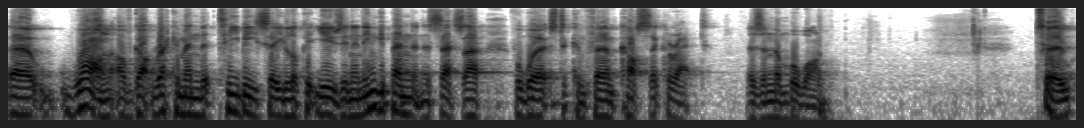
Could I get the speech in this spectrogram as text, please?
uh, one, I've got recommend that TBC look at using an independent assessor for works to confirm costs are correct as a number one. Two,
